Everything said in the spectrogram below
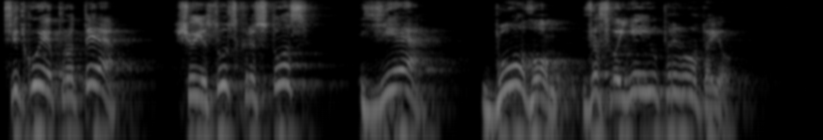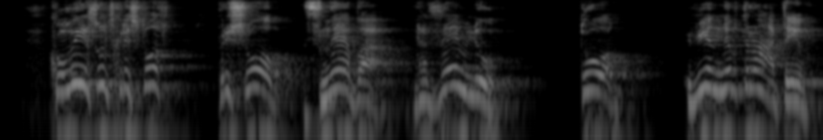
свідкує про те, що Ісус Христос є Богом за своєю природою. Коли Ісус Христос прийшов з неба на землю, то Він не втратив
